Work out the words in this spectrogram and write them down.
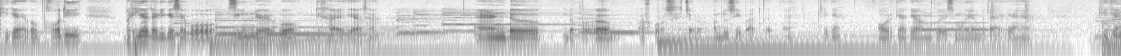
ठीक है? वो बहुत ही बढ़िया तरीके से वो सीन जो है वो दिखाया गया था। एंड ऑफ़ कोर्स चलो हम दूसरी बात करते हैं ठीक है? और क्या क्या हमको इस मूवी में बताया गया है? ठीक है?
